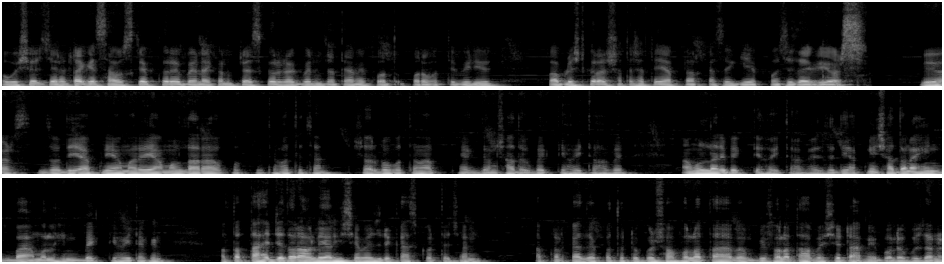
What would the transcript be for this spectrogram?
অবশ্যই চ্যানেলটাকে সাবস্ক্রাইব করে বেল আইকন প্রেস করে রাখবেন, যাতে আমি পরবর্তী ভিডিও পাবলিশ করার সাথে সাথে আপনার কাছে গিয়ে পৌঁছে যায় ভিউয়ার্স ভিউয়ার্স যদি আপনি আমার এই আমল দ্বারা উপকৃত হতে চান, সর্বপ্রথম আপনি একজন সাধক ব্যক্তি হইতে হবে, আমলদারি ব্যক্তি হইতে হবে। যদি আপনি সাধনাহীন বা আমলহীন ব্যক্তি হয়ে থাকেন, অর্থাৎ তাহাজ্যতর আউলিয়ার হিসেবে যদি কাজ করতে চান, আপনার কাজে কতটুকু সফলতা এবং বিফলতা হবে সেটা আমি বলে বোঝানো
